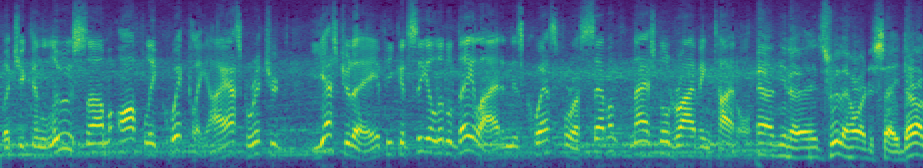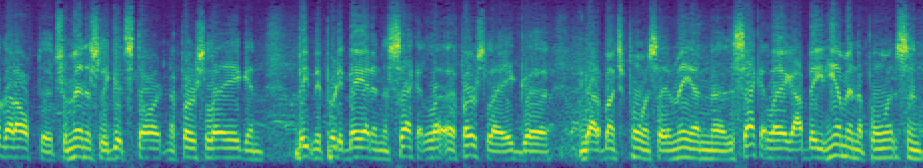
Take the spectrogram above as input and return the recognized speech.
but you can lose some awfully quickly. I asked Richard yesterday if he could see a little daylight in his quest for a seventh national driving title. Yeah, you know, it's really hard to say. Darrell got off to a tremendously good start in the first leg and beat me pretty bad in the second le- uh, first leg uh, and got a bunch of points of me. And uh, the second leg, I beat him in the points, and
